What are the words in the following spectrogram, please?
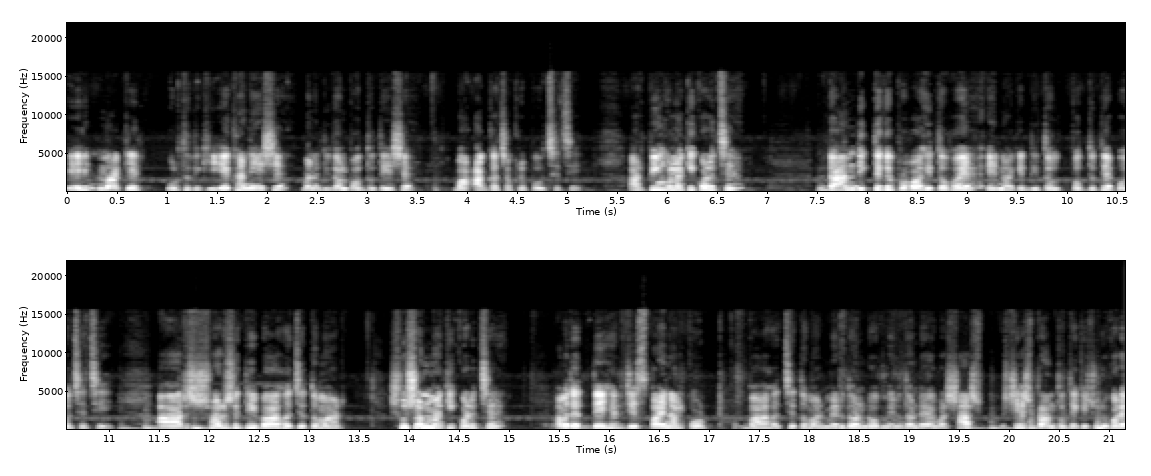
এই নাকের ঊর্ধ্ব দিকে, এখানে এসে মানে দ্বিদল পদ্ধতি এসে বা আজ্ঞাচক্রে পৌঁছেছে। আর পিঙ্গলা কি করেছে? ডান দিক থেকে প্রবাহিত হয়ে এই নাকের দ্বিতল পদ্ধতিতে পৌঁছেছে। আর সরস্বতী বা হচ্ছে তোমার সুষমা কি করেছে? আমাদের দেহের যে স্পাইনাল কোড বা হচ্ছে তোমার মেরুদণ্ড, মেরুদণ্ডের একবার শ্বাস, শেষ প্রান্ত থেকে শুরু করে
